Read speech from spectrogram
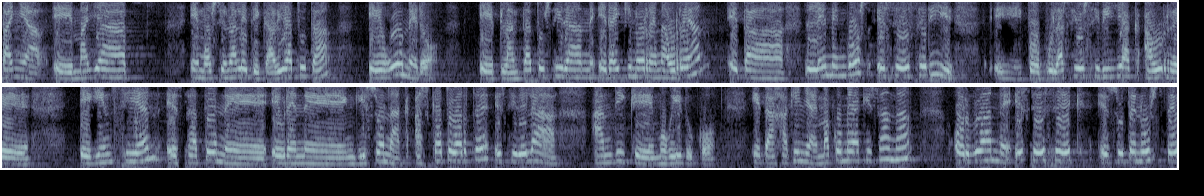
baina e, maila emozionaletik abiatuta, egunero e, plantatu ziran eraikin horren aurrean, eta lehenengoz SS-eri e, populazio zibilak aurre egin zien esaten e, euren e, gizonak askatu arte ez direla handik e, mugiduko. Eta jakina emakumeak izan da, orduan SS-ek ez zuten uste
